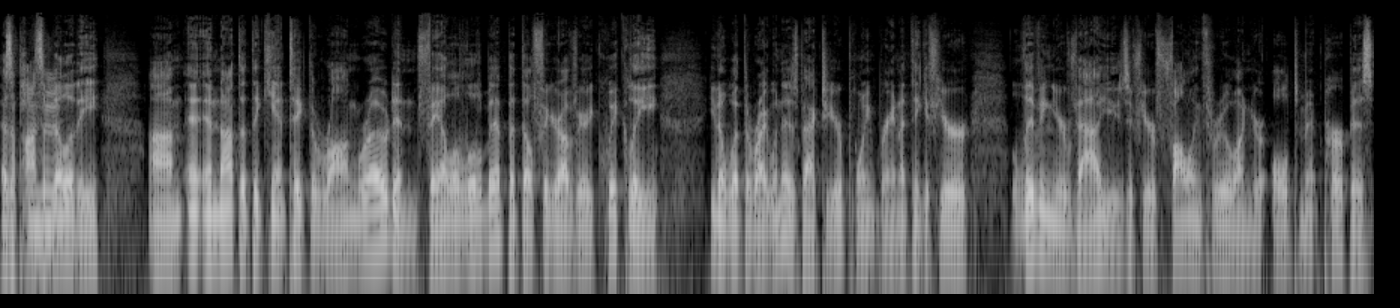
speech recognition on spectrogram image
as a mm-hmm. possibility. Um, and, and not that they can't take the wrong road and fail a little bit, but they'll figure out very quickly, you know, what the right one is. Back to your point, Brant. I think if you're living your values, if you're following through on your ultimate purpose,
